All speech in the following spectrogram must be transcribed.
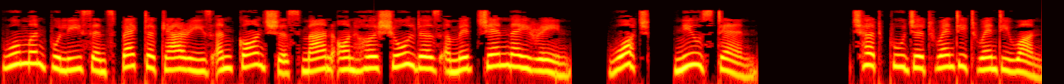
Woman police inspector carries unconscious man on her shoulders amid Chennai rain. Watch. News 10. Chhath Puja 2021.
